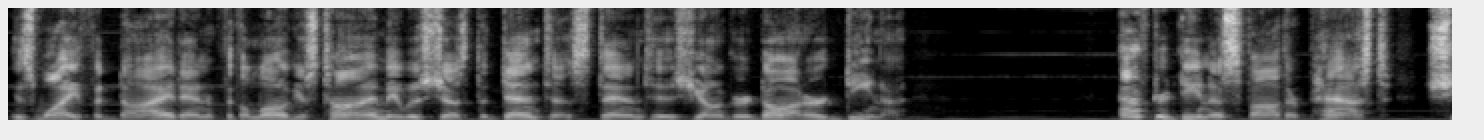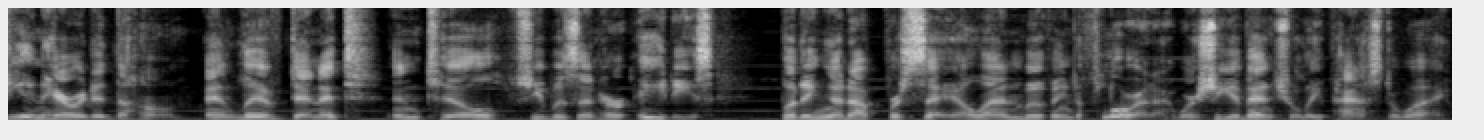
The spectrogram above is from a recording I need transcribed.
His wife had died, and for the longest time it was just the dentist and his younger daughter, Dina. After Dina's father passed, she inherited the home and lived in it until she was in her 80s, putting it up for sale and moving to Florida, where she eventually passed away.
